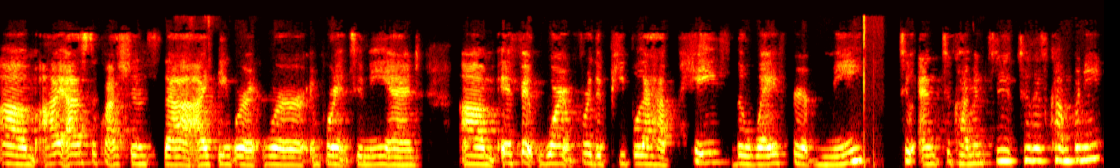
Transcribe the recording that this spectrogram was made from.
Um, I asked the questions that I think were were important to me, and um, if it weren't for the people that have paved the way for me to and to come into to this company,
